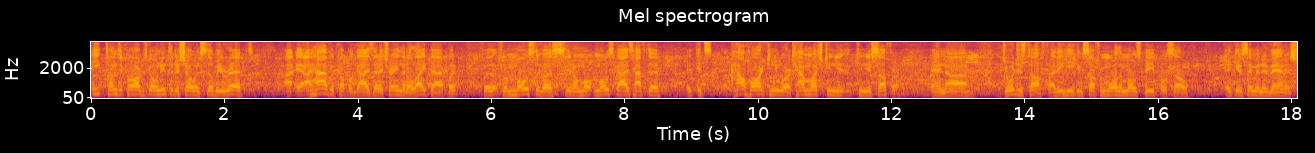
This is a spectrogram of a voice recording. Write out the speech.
eat tons of carbs going into the show and still be ripped. I, I have a couple guys that I train that are like that, but for, for most of us, you know, mo- most guys have to. It, it's how hard can you work? How much can you can you suffer? And uh, George is tough. I think he can suffer more than most people, so it gives him an advantage.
